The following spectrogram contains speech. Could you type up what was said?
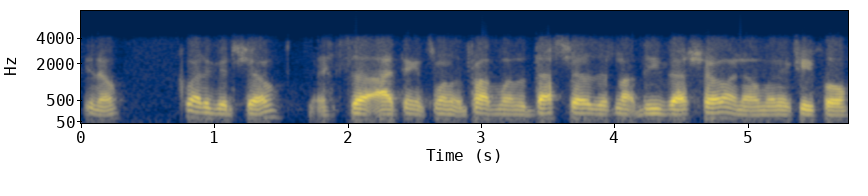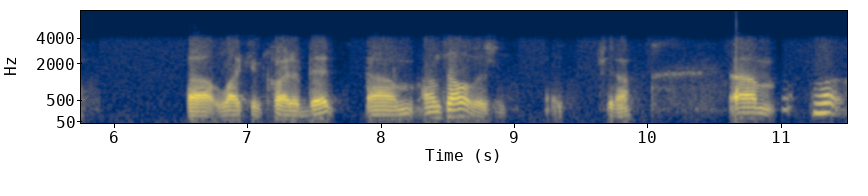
you know, quite a good show. It's uh, I think it's one of the, probably one of the best shows, if not the best show. I know many people uh, like it quite a bit um, on television. You know, um, Well,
